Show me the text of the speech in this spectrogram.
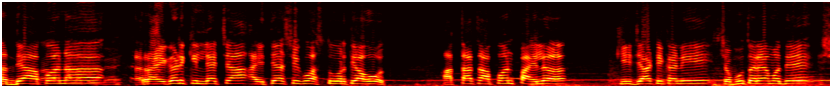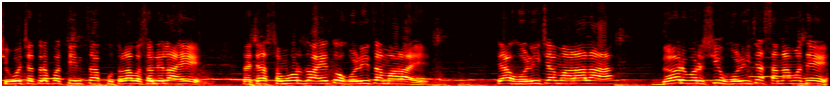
सध्या आपण रायगड किल्ल्याच्या ऐतिहासिक वास्तूवरती आहोत. आत्ताच आपण पाहिलं की ज्या ठिकाणी चबुतऱ्यामध्ये शिवछत्रपतींचा पुतळा बसवलेला आहे त्याच्यासमोर जो आहे तो होळीचा माळ आहे. त्या होळीच्या माळाला दरवर्षी होळीच्या सणामध्ये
